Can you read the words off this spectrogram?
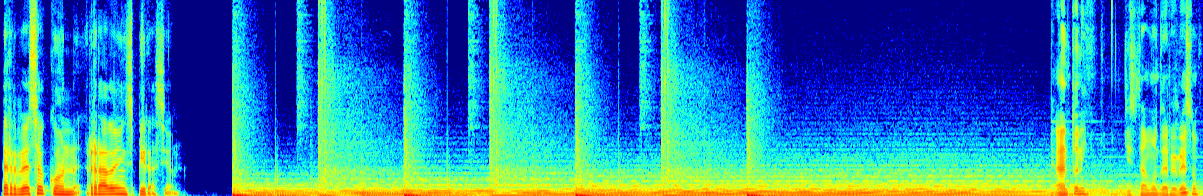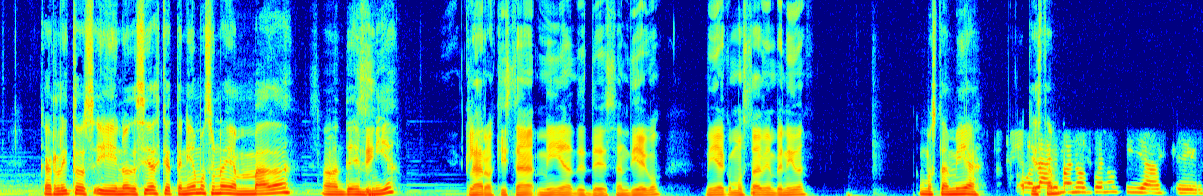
de regreso con Radio Inspiración. Anthony, aquí estamos de regreso. Carlitos, y nos decías que teníamos una llamada ah, de Mía. Claro, aquí está Mía desde San Diego. Mía, ¿cómo está? Bienvenida. ¿Cómo está Mía? Hola hermanos, buenos días. Eh,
